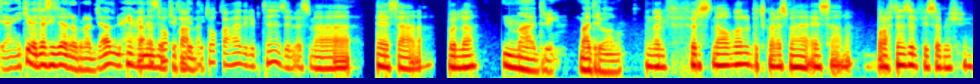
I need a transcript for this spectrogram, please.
يعني كذا جالس يجرب الرجال الحين حينزل بشكل جدي. أتوقع هذه اللي بتنزل اسمها إيسانا ولا؟ ما أدري ما أدري والله. إن ال first novel بتكون اسمها إيسانا. وراح تنزل في 27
